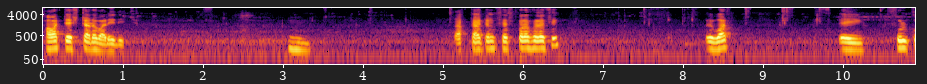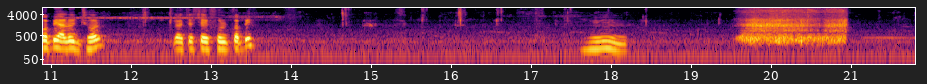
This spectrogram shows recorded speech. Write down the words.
খাওয়ার টেস্টটা আরও বাড়িয়ে দিচ্ছে। একটা আইটেম শেষ করে ফেলেছি। এবার এই ফুলকপি আলুর ঝোল। হচ্ছে সেই ফুলকপি। হুম আহ। আহ।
